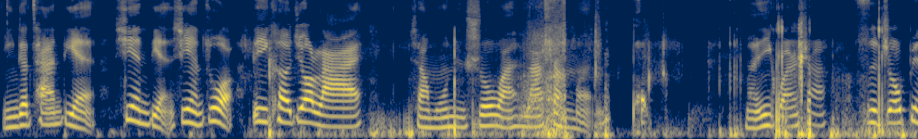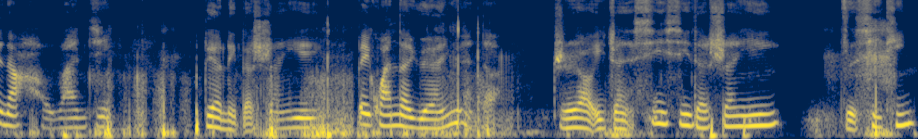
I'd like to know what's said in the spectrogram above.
您的餐点现点现做，立刻就来。小魔女说完，拉上门，砰，门一关上，四周变得好安静，店里的声音被关得远远的。只有一阵细细的声音，仔细听，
